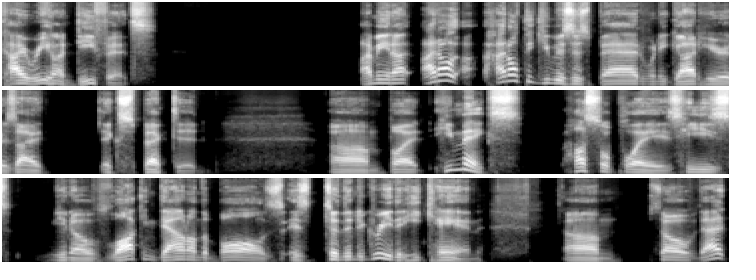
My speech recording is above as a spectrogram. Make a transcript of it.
Kyrie on defense i mean i, I don't i don't think he was as bad when he got here as i expected um, but he makes hustle plays. He's you know locking down on the balls is to the degree that he can. Um, so that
